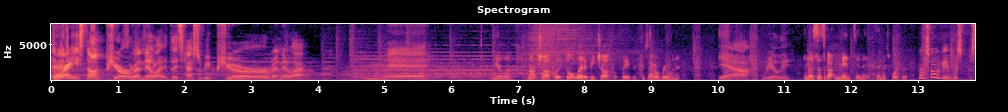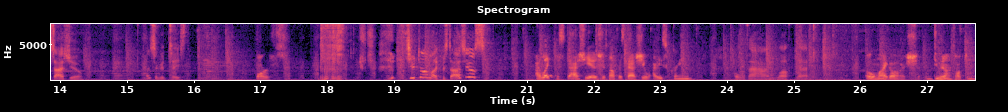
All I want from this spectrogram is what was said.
That Right, is not oh, pure sorry, vanilla. This has to be pure vanilla. Mm. Eh, Vanilla, not chocolate. Don't let it be chocolate flavored because that'll ruin it. yeah, really. Unless it's got mint in it, then it's worth it. But it's okay with pistachio. That's a good taste. Barfs. you don't like pistachios? I like pistachios, just not pistachio ice cream. Oh, that I love that. Oh my gosh. Do not talk to me.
